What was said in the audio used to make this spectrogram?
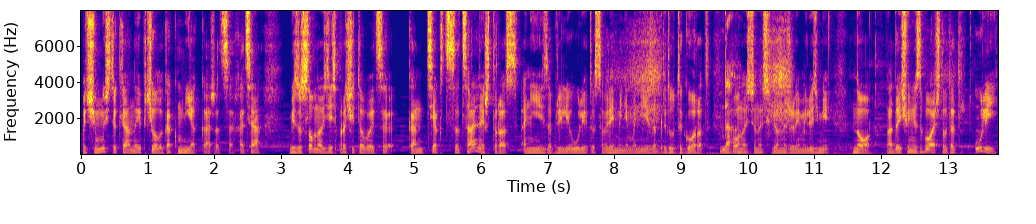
почему стеклянные пчелы, как мне кажется. Хотя, безусловно, здесь прочитывается контекст социальный, что раз они изобрели улей, то со временем они изобретут и город, да. полностью населенный живыми людьми. Но надо еще не забывать, что вот этот улей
